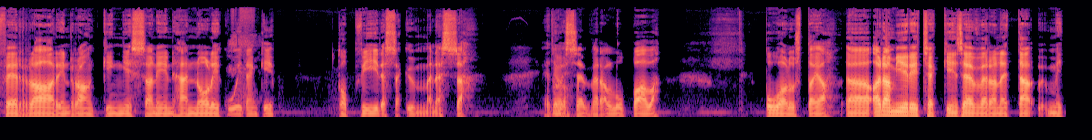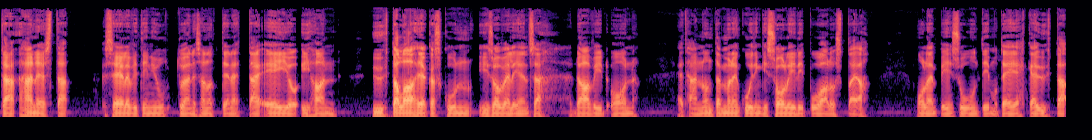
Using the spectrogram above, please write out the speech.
Ferrarin rankingissa, niin hän oli kuitenkin top 50, että olisi sen verran lupaava puolustaja. Adam Jiritsekin sen verran, että mitä hänestä selvitin juttuja, niin sanottiin, että ei ole ihan yhtä lahjakas kuin isoveljensä David on. Että hän on tämmöinen kuitenkin solidi puolustaja molempiin suuntiin, mutta ei ehkä yhtä,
